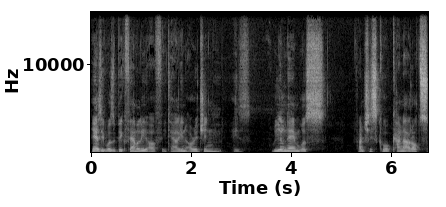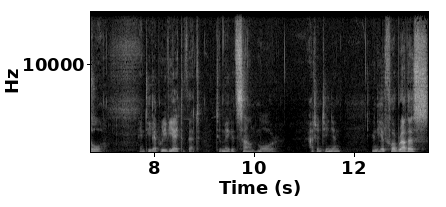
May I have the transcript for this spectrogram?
Yes, it was a big family of Italian origin. His real name was Francisco Canarozzo, and he abbreviated that to make it sound more Argentinian. And he had four brothers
